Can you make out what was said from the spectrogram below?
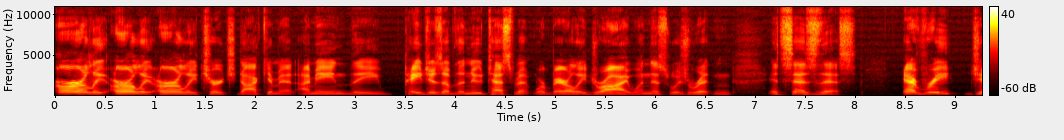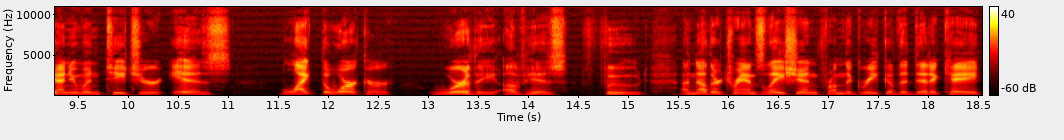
early, early, early church document, I mean, the pages of the New Testament were barely dry when this was written. It says this Every genuine teacher is, like the worker, worthy of his food. Another translation from the Greek of the Didache,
